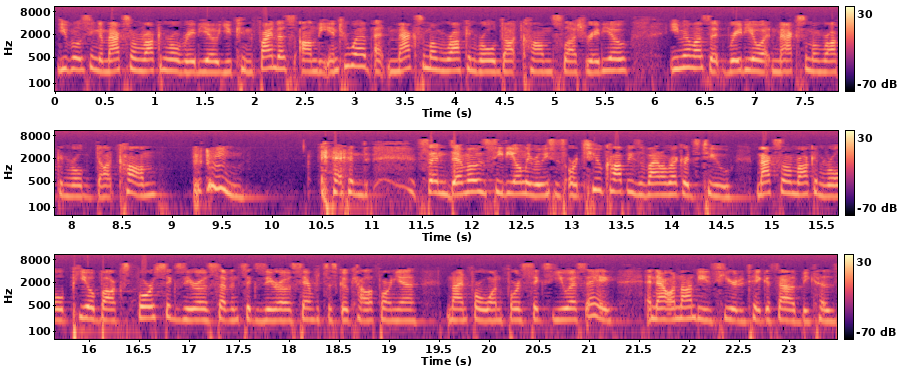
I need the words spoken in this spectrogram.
You've been listening to Maximum Rock and Roll Radio. You can find us on the interweb at maximumrockandroll.com slash radio. Email us at radio at maximumrockandroll.com. and send demos, CD-only releases, or two copies of vinyl records to Maximum Rock and Roll, P.O. Box 460760, San Francisco, California 94146 USA. And now Anandi is here to take us out because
